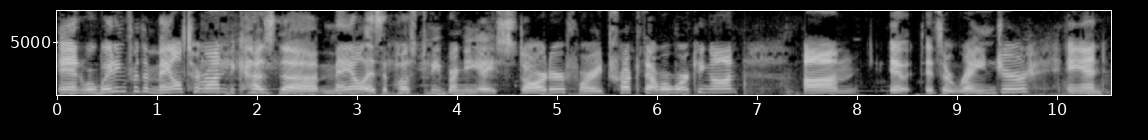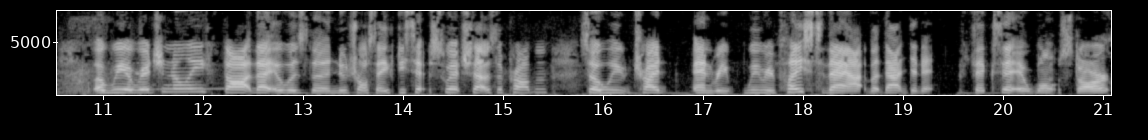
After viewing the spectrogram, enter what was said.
And we're waiting for the mail to run because the mail is supposed to be bringing a starter for a truck that we're working on. Um, it, it's a Ranger, and uh, we originally thought that it was the neutral safety switch that was the problem. So we tried and re- we replaced that, but that didn't fix it. It won't start.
